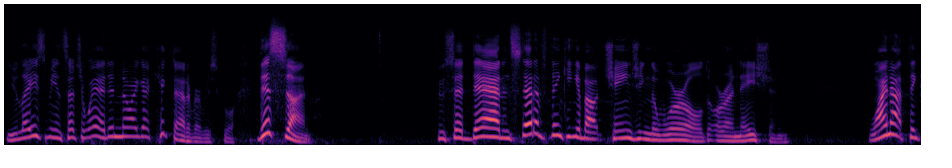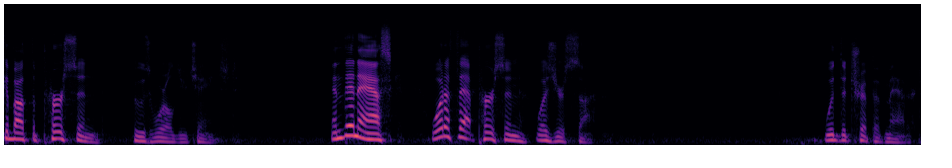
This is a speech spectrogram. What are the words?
You raised me in such a way I didn't know I got kicked out of every school. This son, who said, Dad, instead of thinking about changing the world or a nation, why not think about the person whose world you changed? And then ask, What if that person was your son? Would the trip have mattered?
